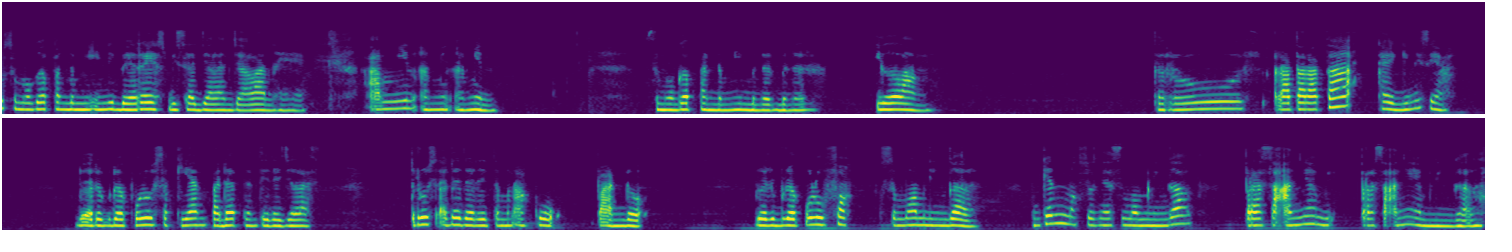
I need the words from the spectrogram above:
semoga pandemi ini beres, bisa jalan-jalan, hehe. Amin, amin, amin. Semoga pandemi benar-benar hilang. Terus rata-rata kayak gini sih ya. 2020 sekian padat dan tidak jelas. Terus ada dari temen aku, Pando. 2020 fuck semua meninggal. Mungkin maksudnya semua meninggal perasaannya perasaannya yang meninggal.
